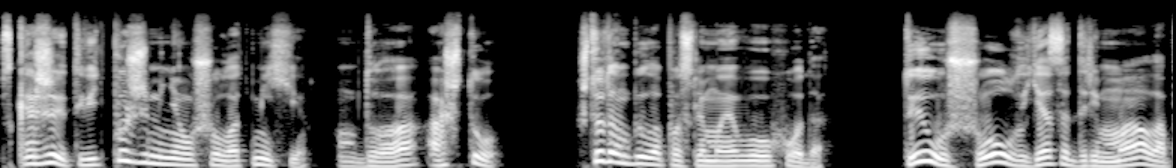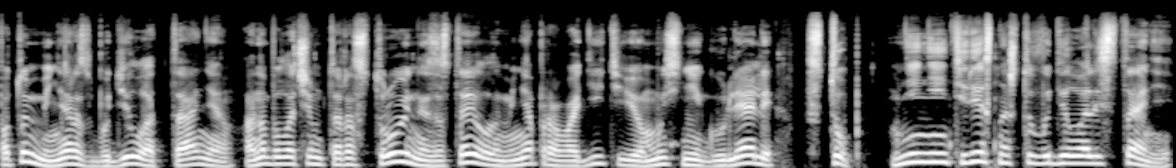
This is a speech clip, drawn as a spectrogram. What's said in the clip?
«Скажи, ты ведь позже меня ушел от Михи?» «Да, а что?» «Что там было после моего ухода?» Ты ушел, я задремал, а потом меня разбудила Таня. Она была чем-то расстроена и заставила меня проводить ее. Мы с ней гуляли. Стоп, мне не интересно, что вы делали с Таней.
